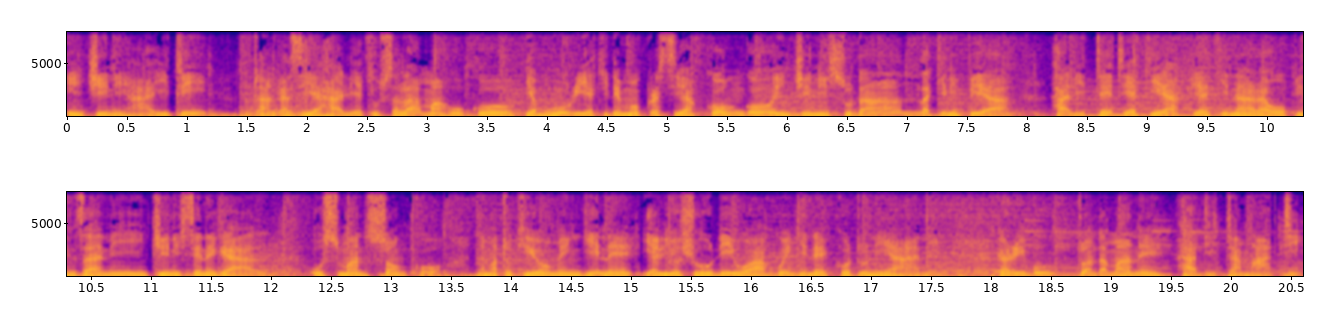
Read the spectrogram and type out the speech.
nchini Haiti. Tutaangazia hali ya kiusalama huko Jamhuri ya Kidemokrasia ya Kongo, nchini Sudan, lakini pia hali tete ya kiafya ya kinara wa upinzani nchini Senegal, Usman Sonko, na matukio mengine yaliyoshuhudiwa kwengineko duniani. Karibu tuandamane hadi tamati.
